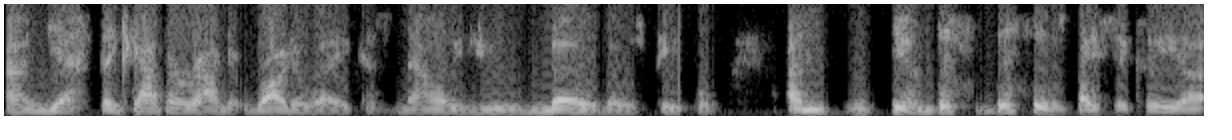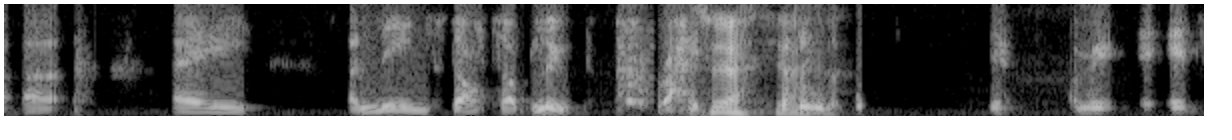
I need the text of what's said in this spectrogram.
And yes, they gather around it right away because now you know those people. And you know this this is basically a a, a, a lean startup loop, right? Yeah, yeah. I mean, it's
